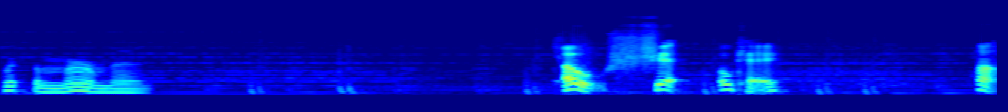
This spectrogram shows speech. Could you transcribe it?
With the merman. Oh, shit. Okay. Huh.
